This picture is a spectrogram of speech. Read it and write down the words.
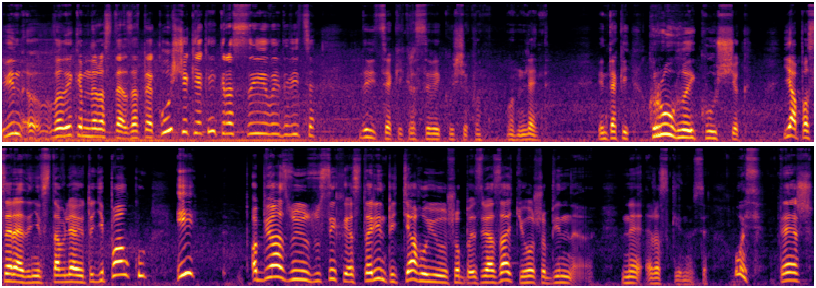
він е, великим не росте. Зате кущик який красивий, дивіться. Дивіться, який красивий кущик. Вон, вон гляньте. Він такий круглий кущик. Я посередині вставляю тоді палку і обв'язую з усіх сторін, підтягую, щоб зв'язати його, щоб він е, не розкинувся. Ось теж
